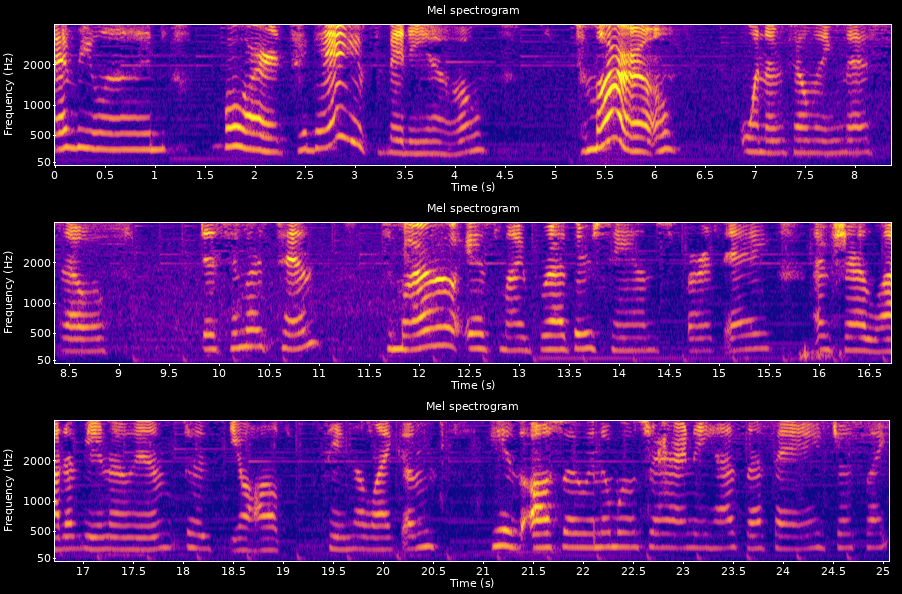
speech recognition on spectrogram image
everyone for today's video. Tomorrow, when I'm filming this, so December 10th, tomorrow is my brother Sam's birthday. I'm sure a lot of you know him because y'all seem to like him. He is also in a wheelchair and he has FA just like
